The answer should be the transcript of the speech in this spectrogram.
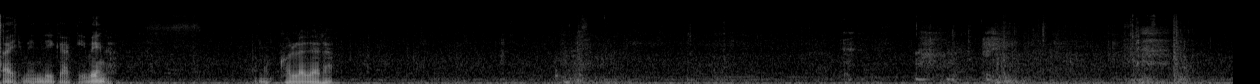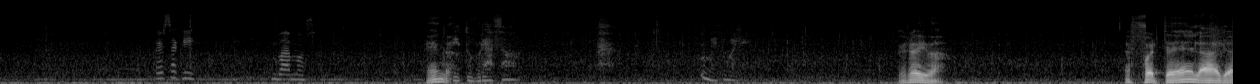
Ahí, me indica aquí, venga. Vamos con la llara Es aquí. Vamos. Venga, ¿Y tu brazo? Me duele. pero ahí va Es fuerte, ¿eh? La aquí.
